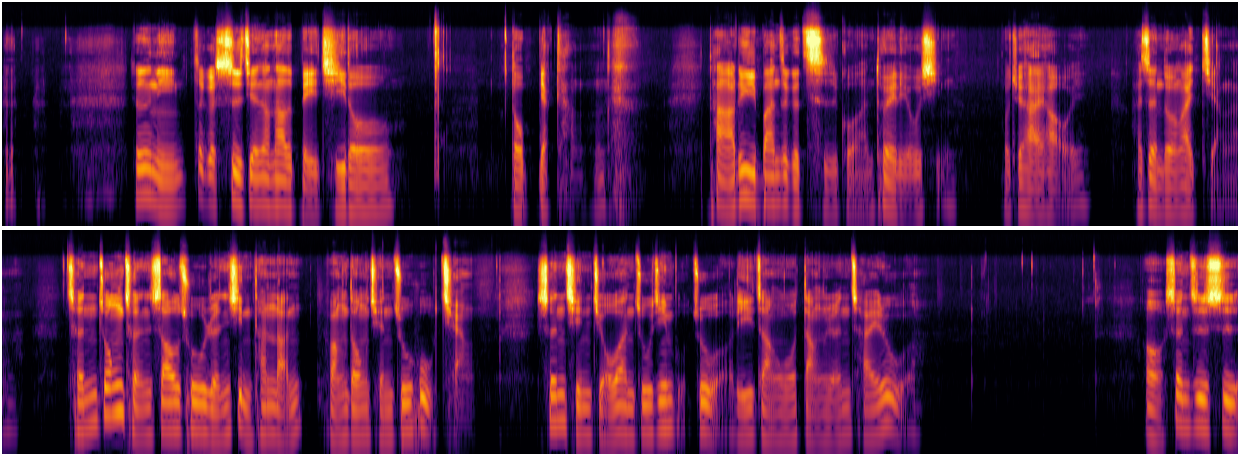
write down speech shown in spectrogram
就是你这个事件让他的北齐都都别扛，塔绿班这个词果然退流行，我觉得还好诶，还是很多人爱讲啊。城中城烧出人性贪婪，房东前租户抢，申请九万租金补助，里长我挡人财路啊。哦，甚至是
